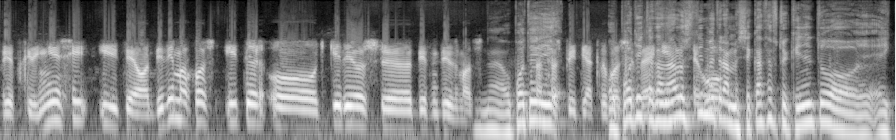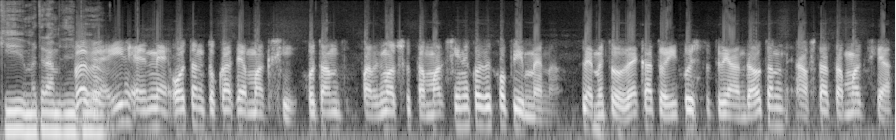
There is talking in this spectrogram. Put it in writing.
διευκρινίσει είτε ο αντιδήμαρχος είτε ο κύριος ε, διευθυντής μας. Ναι, οπότε να σας πει τι ακριβώς οπότε η κατανάλωση τι μετράμε, σε κάθε αυτοκίνητο ε, εκεί μετράμε την Βέβαια, είναι, ε, ναι, όταν το κάθε αμάξι, όταν παραδείγματος τα αμάξι είναι κωδικοποιημένα. Λέμε το 10, το 20, το 30, όταν αυτά τα αμάξια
